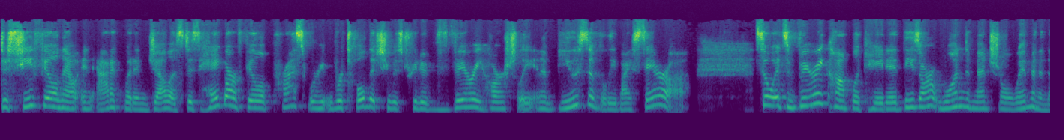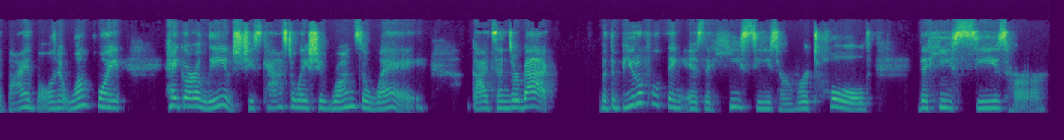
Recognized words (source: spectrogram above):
Does she feel now inadequate and jealous? Does Hagar feel oppressed? We're, we're told that she was treated very harshly and abusively by Sarah. So it's very complicated. These aren't one dimensional women in the Bible. And at one point, Hagar leaves. She's cast away. She runs away. God sends her back. But the beautiful thing is that he sees her. We're told that he sees her.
